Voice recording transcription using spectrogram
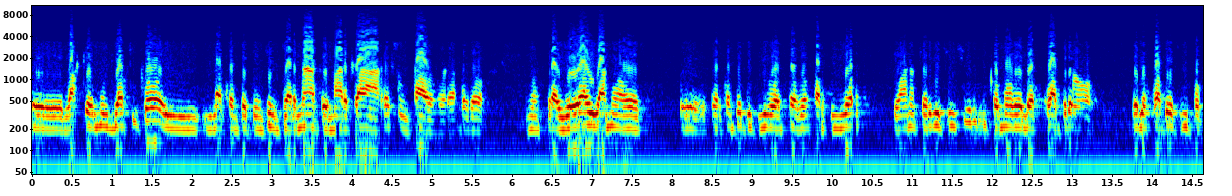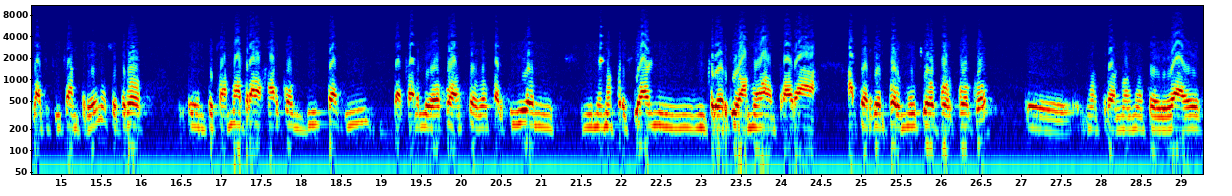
eh, que es muy lógico y, la competencia interna te marca resultados, ¿verdad? Pero nuestra idea, digamos, es eh, ser competitivo estos dos partidos que van a ser difíciles y como de los cuatro de los cuatro equipos clasifican tres, nosotros empezamos a trabajar con vistas y sacarle ojo a estos dos partidos, ni, ni menospreciar ni, creer que vamos a entrar a, a perder por mucho o por poco. Eh, nuestra, no, nuestra idea es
